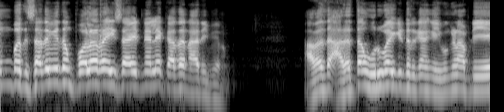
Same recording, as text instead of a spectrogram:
எண்பது சதவீதம் பொலரைஸ் ஆகிட்டனாலே கதை நாரி போயிடும் அதாவது அதைத்தான் உருவாக்கிட்டு இருக்காங்க. இவங்களும் அப்படியே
